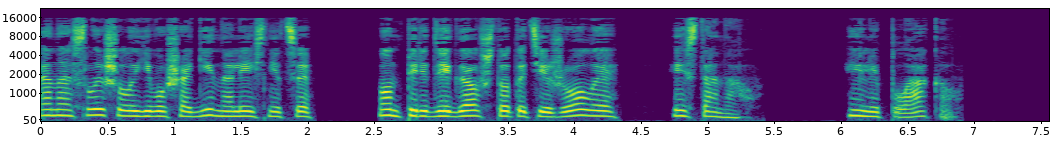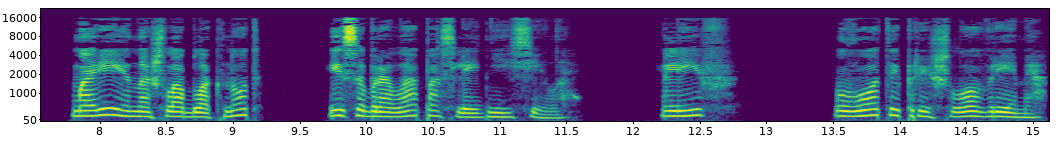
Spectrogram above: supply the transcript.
Она слышала его шаги на лестнице, он передвигал что-то тяжелое и стонал. Или плакал. Мария нашла блокнот и собрала последние силы. Лив, вот и пришло время.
